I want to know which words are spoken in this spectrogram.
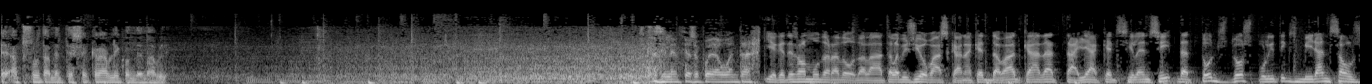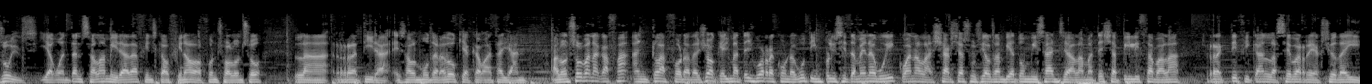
eh, absolutamente execrable y condenable. El silencio se puede aguantar. I aquest és el moderador de la televisió basca en aquest debat que ha de tallar aquest silenci de tots dos polítics mirant-se als ulls i aguantant-se la mirada fins que al final Alfonso Alonso la retira. És el moderador qui acaba tallant. Alonso el van agafar en clar fora de joc. Ell mateix ho ha reconegut implícitament avui quan a les xarxes socials ha enviat un missatge a la mateixa Pili Zabala rectificant la seva reacció d'ahir.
